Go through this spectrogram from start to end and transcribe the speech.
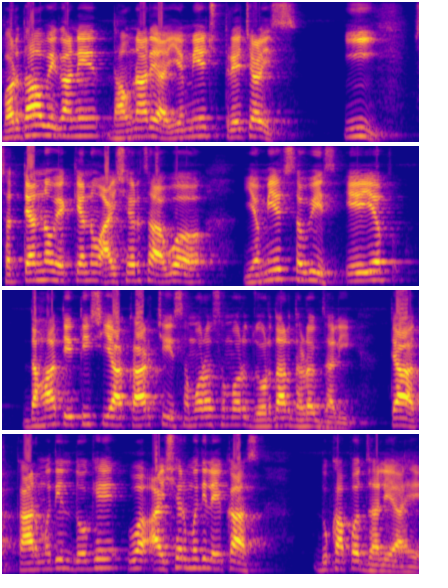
भरधाव वेगाने धावणाऱ्या एम एच त्रेचाळीस ई सत्त्याण्णव एक्क्याण्णव आयशरचा व एम एच सव्वीस ए एफ दहा तेहतीस या कारची समोरासमोर जोरदार धडक झाली. त्यात कारमधील दोघे व आयशरमधील एकास दुखापत झाली आहे.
